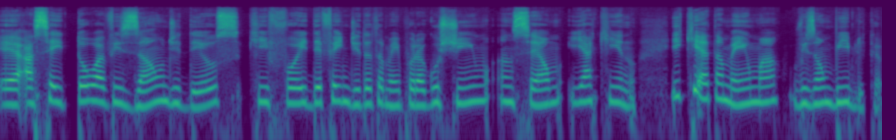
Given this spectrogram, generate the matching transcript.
é, aceitou a visão de Deus que foi defendida também por Agostinho, Anselmo e Aquino, e que é também uma visão bíblica.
